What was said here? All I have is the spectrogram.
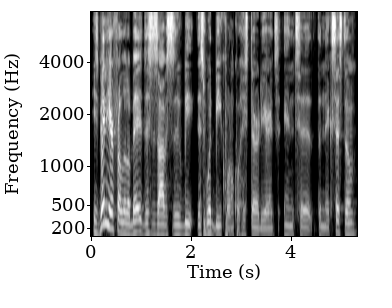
he's been here for a little bit. This is obviously be this would be quote unquote his third year into the Knicks system.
